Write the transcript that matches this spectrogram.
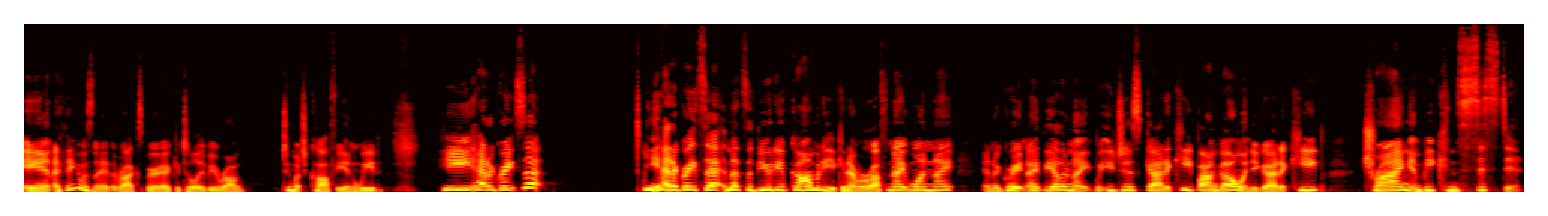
And I think it was Night at the Roxbury. I could totally be wrong. Too much coffee and weed he had a great set. He had a great set, and that's the beauty of comedy. You can have a rough night one night and a great night the other night, but you just got to keep on going. You got to keep trying and be consistent.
